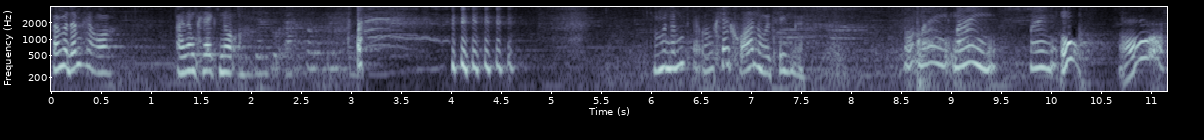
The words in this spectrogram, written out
Hvad med dem herovre? Ej, dem kan jeg ikke nå. Hvad med dem der? Hvorfor kan jeg ikke røre nogle af tingene? Åh, oh, nej, nej, nej. Åh, oh. oh.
